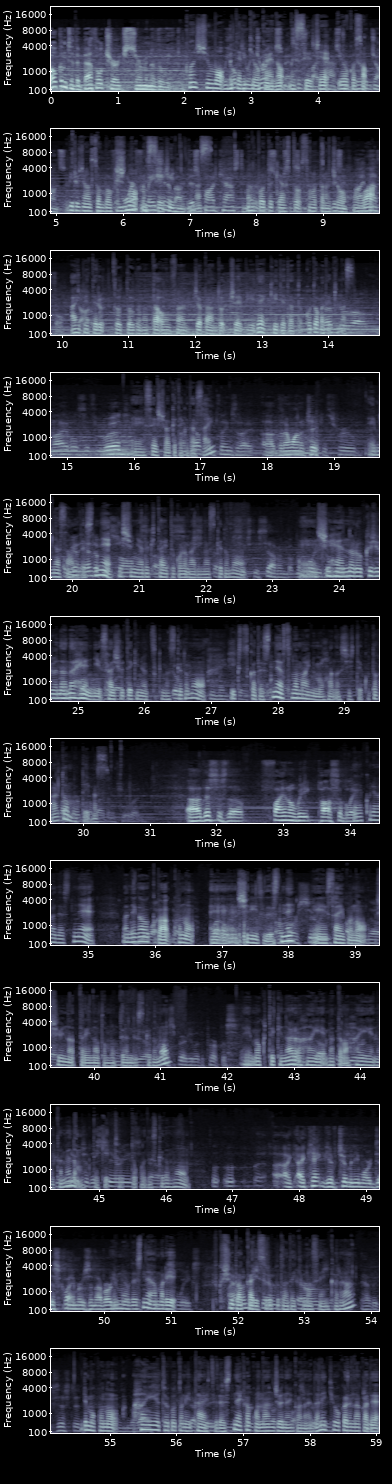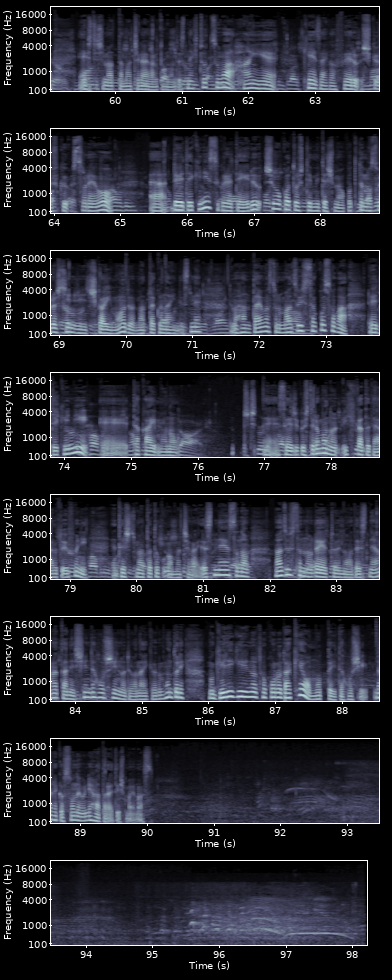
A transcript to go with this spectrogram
Welcome to the Bethel Church Sermon of the Week. 今週もベテル教会のメッセージへようこそ。ビル・ジョンソン牧師のメッセージになります。このポッドキャストその他の情報は iBethel.org. iBethel.org またオンファンジャパン .jp で聞いていただくことができます、聖書を開けてください、皆さんですね一緒に歩きたいところがありますけども、えー詩編の67編に最終的にはつきますけどもいくつかですねその前にもお話ししていくことがあると思っています、Uh, This is the final week, え possibly. ーこれはですね、まあ、願わくばこの、えーシリーズですね、えー最後の週になったらいいなと思ってるんですけども.えー目的のある繁栄または繁栄のための目的というところですけども I I can't give too many more disclaimers, and I've already もですねあまり.復習ばっかりすることはできませんから。でもこの繁栄ということに対してですね過去何十年かの間に教会の中でえーしてしまった間違いがあると思うんですね。一つは繁栄経済が増える祝福それをあ霊的に優れている証拠として見てしまうことでもそれは真理に近いものでは全くないんですね。でも反対はその貧しさこそが霊的にえー高いもの。えー成熟しているものの生き方であるというふうに出てしまったところが間違いですね。その貧しさの例というのはですねあなたに死んでほしいのではないけれども本当にもうギリギリのところだけを持っていてほしい何かそのように働いてしまいます。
